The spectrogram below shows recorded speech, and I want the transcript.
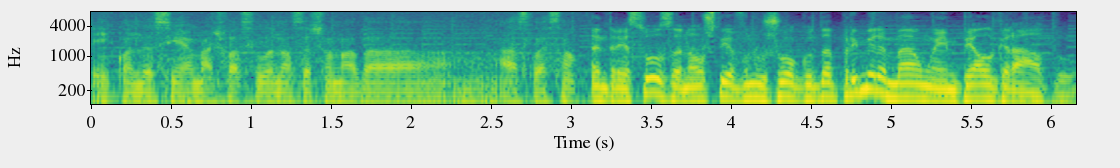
e quando assim é mais fácil a nossa chamada à, à seleção. André Souza não esteve no jogo da primeira mão em Belgrado,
